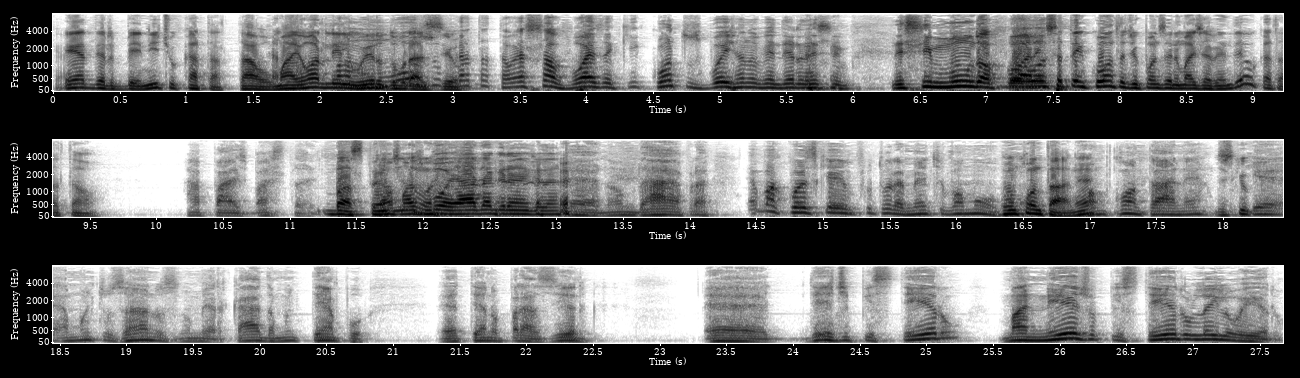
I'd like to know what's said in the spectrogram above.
cara. Éder Benítio Catatal, o maior leiloeiro do Brasil. Catatal, essa voz aqui, quantos bois já não venderam nesse, nesse mundo afora? Pô, você tem conta de quantos animais já vendeu, Catatal? Rapaz, bastante. Bastante. Dá umas boiadas grandes, né? É, não dá para. É uma coisa que futuramente vamos. Vamos contar, né? Vamos contar, né? Diz que... Porque há muitos anos no mercado, há muito tempo é, tendo prazer, é, desde pisteiro, manejo pisteiro, leiloeiro.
